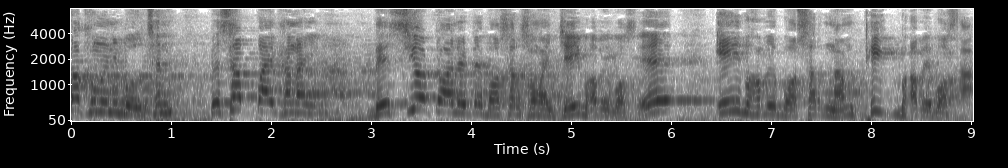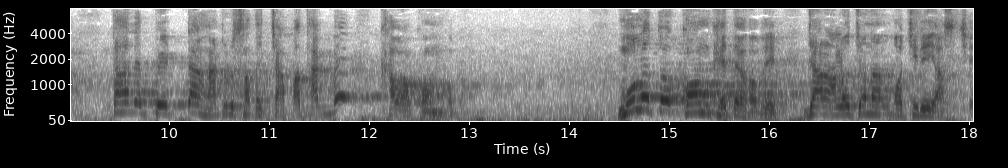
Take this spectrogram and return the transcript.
তখন উনি বলছেন, পেশাব পায়খানায় দেশীয় টয়লেটে বসার সময় যেইভাবে বসে, এইভাবে বসার নাম ঠিকভাবে বসা। তাহলে পেটটা হাঁটুর সাথে চাপা থাকবে, খাওয়া কম হবে। মূলত কম খেতে হবে, যার আলোচনা অচিরেই আসছে,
